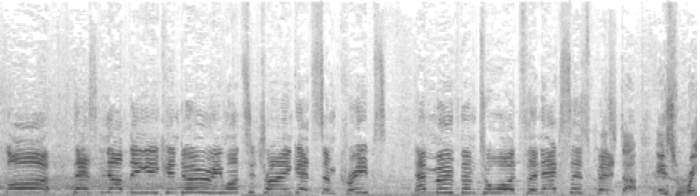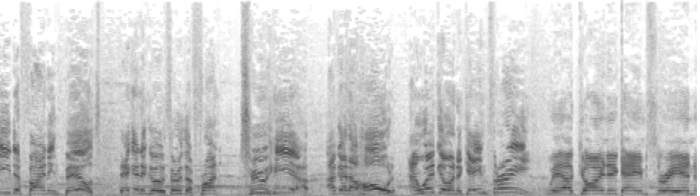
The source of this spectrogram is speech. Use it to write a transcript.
score. There's nothing he can do. He wants to try and get some creeps and move them towards the Nexus. But is redefining builds. They're going to go through the front. Two here are going to hold, and we're going to game three. We are going to game three, and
